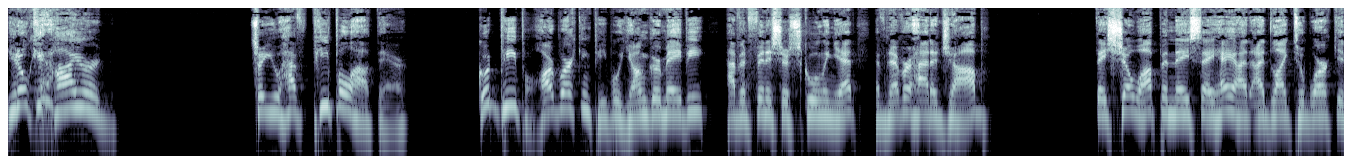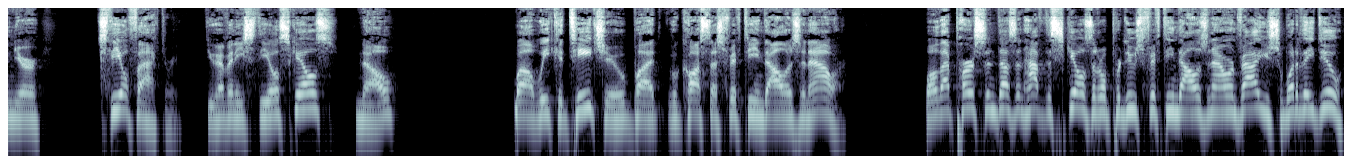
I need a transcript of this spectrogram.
You don't get hired. So you have people out there, good people, hardworking people, younger maybe, haven't finished their schooling yet, have never had a job. They show up and they say, Hey, I'd, I'd like to work in your steel factory. Do you have any steel skills? No. Well, we could teach you, but it would cost us $15 an hour. Well, that person doesn't have the skills that'll produce $15 an hour in value. So what do they do?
